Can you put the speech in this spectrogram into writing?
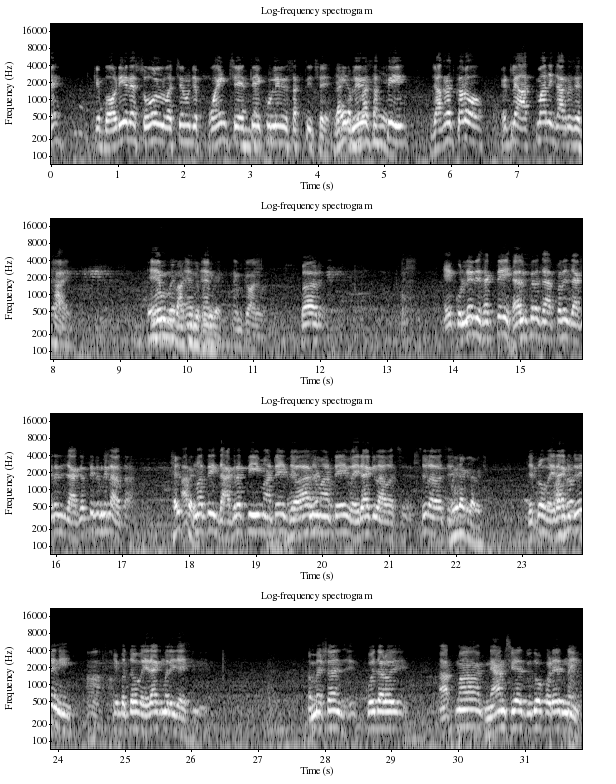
કે બોડી અને સોલ વચ્ચેનું જે પોઈન્ટ છે તે કુંડલીની શક્તિ છે. કુંડલીની શક્તિ જાગૃત કરો એટલે આત્માની જાગૃતિ થાય. એમ એમ કહેવાનું પણ એ કુલ્લેની શક્તિ હેલ્પ કરે છે આત્માની જાગૃતિ જાગૃતિ નથી લાવતા. આત્માથી જાગૃતિ માટે જવાને માટે વૈરાગ લાવે છે. શું લાવે છે? વૈરાગ લાવે છે. જેટલો વૈરાગ જોઈએ ને એ બધો વૈરાગ મળી જાય છે. હંમેશા કોઈ દાડો આત્મા જ્ઞાન સિવાય જુદો પડે જ નહીં.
